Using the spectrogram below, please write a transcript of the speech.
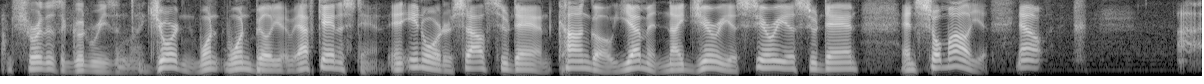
I'm sure there's a good reason, Mike. Jordan, one one billion. Afghanistan, in, in order. South Sudan, Congo, Yemen, Nigeria, Syria, Sudan, and Somalia. Now, I,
